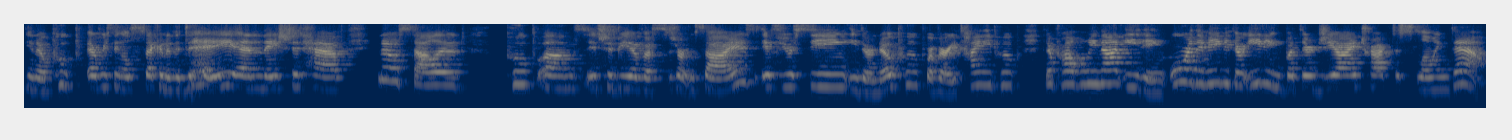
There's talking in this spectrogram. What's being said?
you know, poop every single second of the day, and they should have, you know, solid poop. Um, it should be of a certain size. If you're seeing either no poop or very tiny poop, they're probably not eating, or they maybe they're eating, but their GI tract is slowing down.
